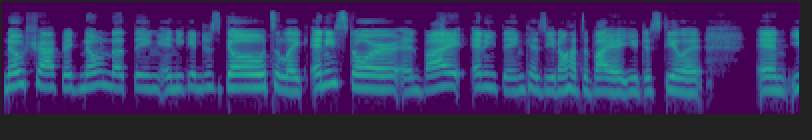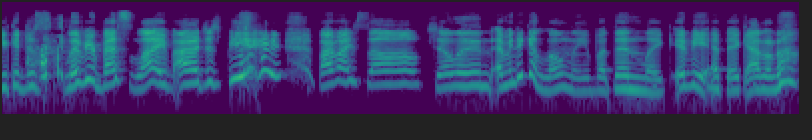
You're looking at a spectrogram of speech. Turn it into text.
no traffic, no nothing, and you can just go to like any store and buy anything because you don't have to buy it, you just steal it. And you could just live your best life. I would just be by myself, chilling. I mean, it get lonely, but then like it'd be mm. epic. I don't know.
